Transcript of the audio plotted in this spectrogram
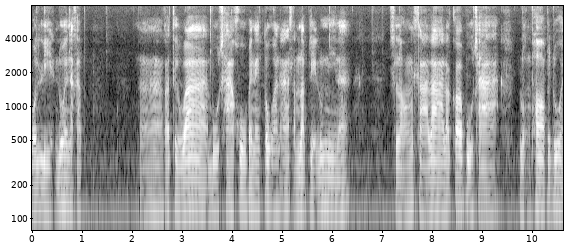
บนเหรียญด้วยนะครับ อ่า ก็ถือว่าบูชาครูไปในตัวนะฮะสำหรับเหรียญรุ่นนี้นะ ฉลองศาลาแล้วก็บูชาหลวงพ่อไปด้วย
